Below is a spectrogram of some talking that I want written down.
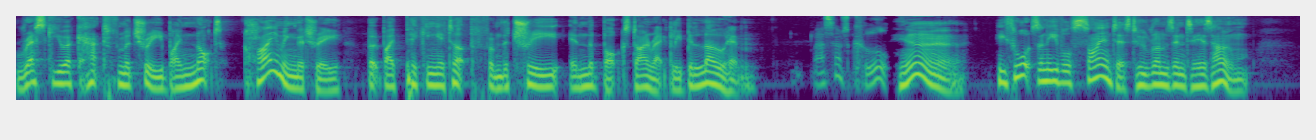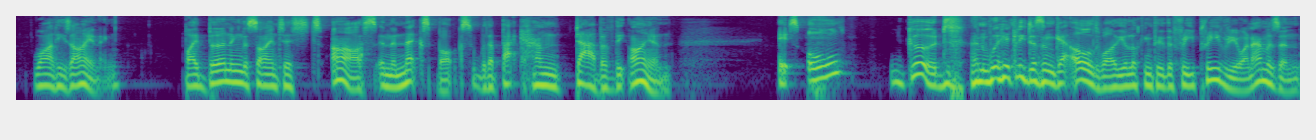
rescue a cat from a tree by not climbing the tree, but by picking it up from the tree in the box directly below him. That sounds cool. Yeah. He thwarts an evil scientist who runs into his home while he's ironing by burning the scientist's arse in the next box with a backhand dab of the iron. It's all good and weirdly doesn't get old while you're looking through the free preview on Amazon.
